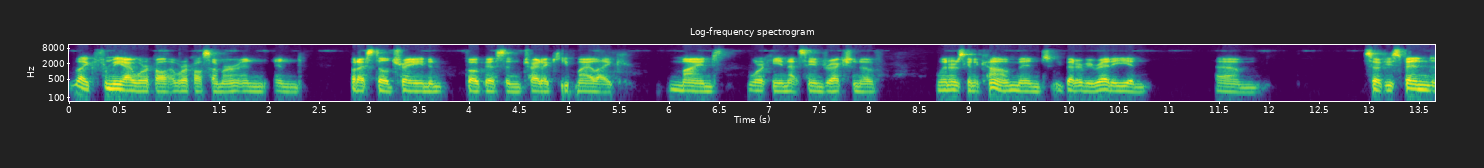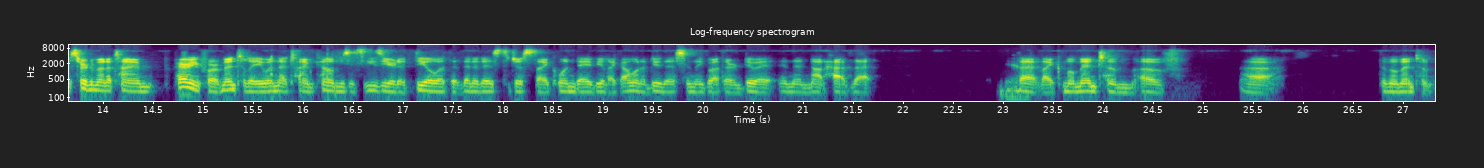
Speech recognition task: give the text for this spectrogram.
like for me, I work all, I work all summer and, and, but I still train and focus and try to keep my like mind working in that same direction of winter's going to come and you better be ready. And, um, so if you spend a certain amount of time preparing for it mentally, when that time comes, it's easier to deal with it than it is to just like one day be like, I want to do this, and then go out there and do it, and then not have that yeah. that like momentum of uh, the momentum.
